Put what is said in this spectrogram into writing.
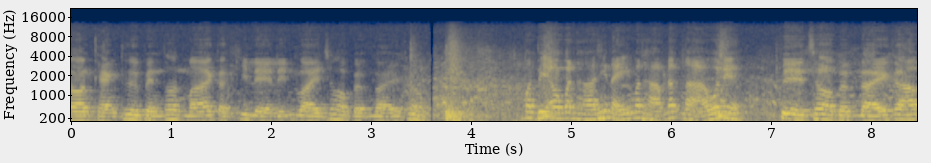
นอนแข็งทื่อเป็นท่อนไม้กับขี้เหร่ลิ้นไวชอบแบบไหนครับ มันไปเอาปัญหาที่ไหนมาถามนักหนาวะเนี่ย พี่ชอบแบบไหนครับ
